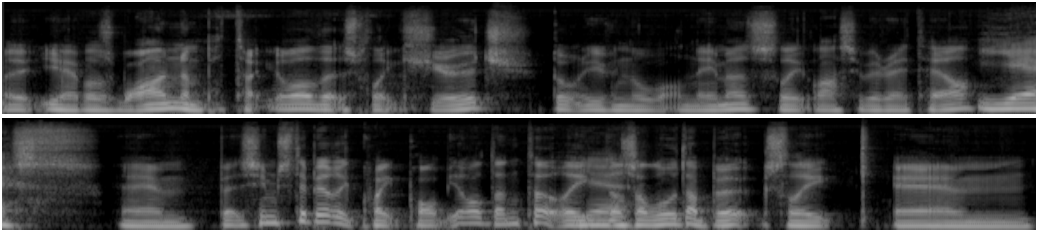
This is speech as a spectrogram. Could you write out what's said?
Uh, Yeah, there's one in particular that's like huge. Don't even know what her name is. Like Lassie with Red Hair. Yes. Um, but it seems to be like quite popular, doesn't it? Like Yeah. there's a load of books like um,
